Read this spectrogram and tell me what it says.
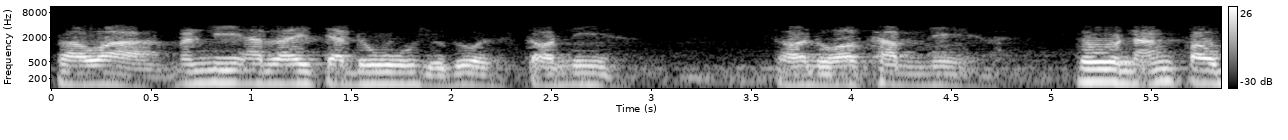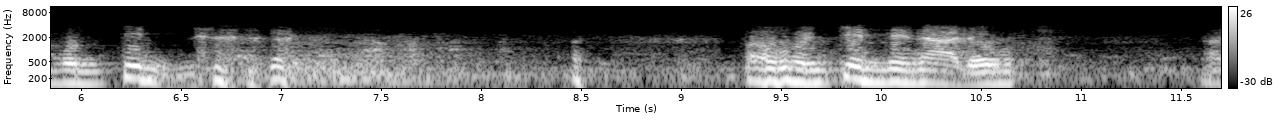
เพราะว่ามันมีอะไรจะดูอยู่ด้วย ตอนนี้ ตอนหัวค่ำนี่ดูหนังเปาบุญจิ้น เปาบุญจิ้นนี่น่าดูา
